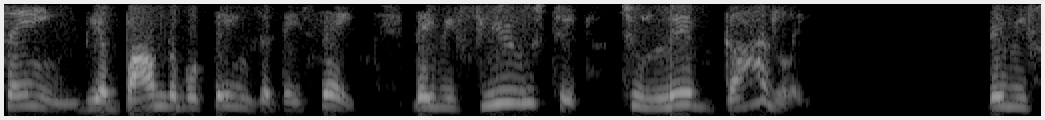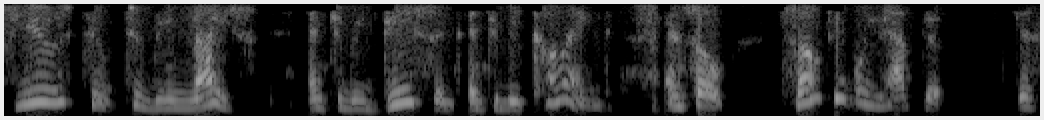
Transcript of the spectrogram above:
saying the abominable things that they say. They refuse to, to live godly. They refuse to, to be nice and to be decent and to be kind. And so some people you have to just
